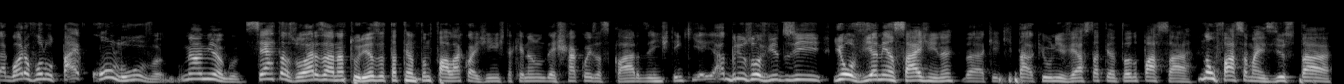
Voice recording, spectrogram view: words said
agora eu vou lutar com luva. Meu amigo, certas horas a natureza tá tentando falar com a gente, tá querendo deixar coisas claras, a gente tem que abrir os ouvidos e, e ouvir a mensagem, né, da, que, que, tá, que o universo tá tentando passar. Não faça mais isso, tá,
